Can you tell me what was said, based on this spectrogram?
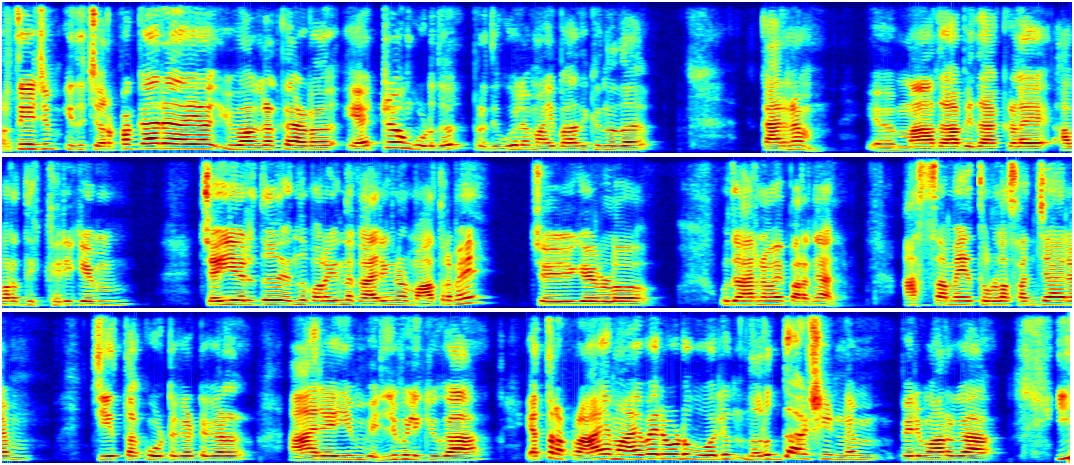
പ്രത്യേകിച്ചും ഇത് ചെറുപ്പക്കാരായ യുവാക്കൾക്കാണ് ഏറ്റവും കൂടുതൽ പ്രതികൂലമായി ബാധിക്കുന്നത്. കാരണം മാതാപിതാക്കളെ അവർ ധിക്കരിക്കും. ചെയ്യരുത് എന്ന് പറയുന്ന കാര്യങ്ങൾ മാത്രമേ ചെയ്യുകയുള്ളൂ. ഉദാഹരണമായി പറഞ്ഞാൽ അസമയത്തുള്ള സഞ്ചാരം ചീത്ത കൂട്ടുകെട്ടുകൾ ആരെയും വെല്ലുവിളിക്കുക എത്ര പ്രായമായവരോട് പോലും നിർദ്ദാക്ഷിണ്യം പെരുമാറുക ഈ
